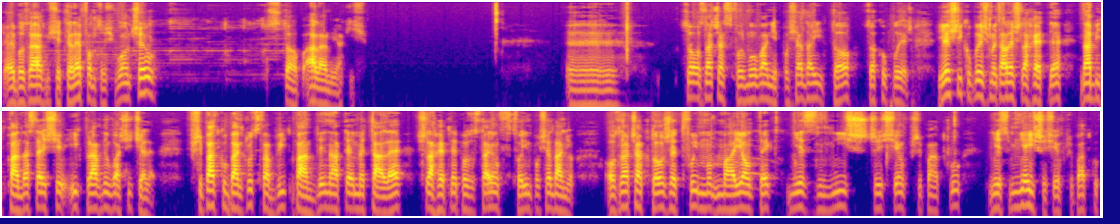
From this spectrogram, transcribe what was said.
Czekaj, Bo zaraz mi się telefon coś włączył. Stop, alarm jakiś. Yy, co oznacza sformułowanie posiadaj to, co kupujesz. Jeśli kupujesz metale szlachetne na Bitpanda, stajesz się ich prawnym właścicielem. W przypadku bankructwa Bitpandy na te metale szlachetne pozostają w Twoim posiadaniu. Oznacza to, że Twój majątek nie zniszczy się w przypadku, nie zmniejszy się w przypadku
